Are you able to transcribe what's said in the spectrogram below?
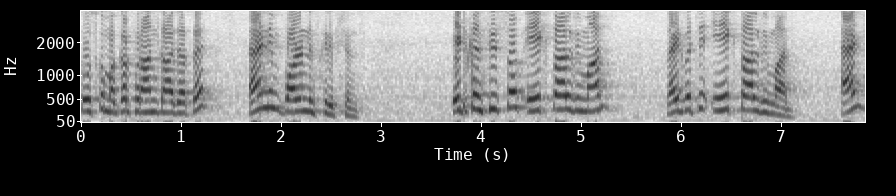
तो उसको मकर थुरान कहा जाता है। And important inscription it consist of एक ताल विमान राइट बच्चे? एक ताल विमान एंड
